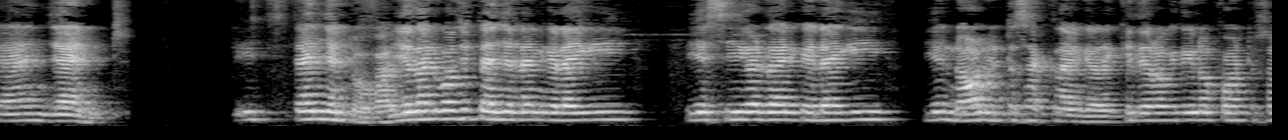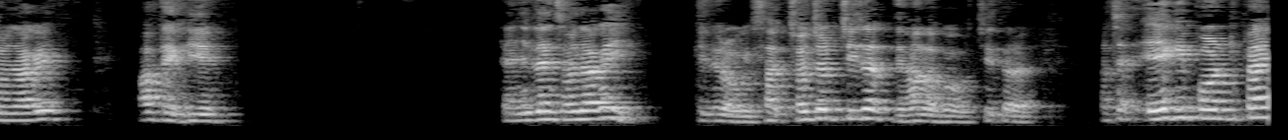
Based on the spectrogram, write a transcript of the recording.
tangent tangent होगा। ये लाइन कौन सी टेंजेंट लाइन कहलाएगी? ये सीगर लाइन कहलाएगी। ये नॉन इंटरसेक्ट लाइन कहलाएगी क्लियर होगी तीनों पॉइंट समझ आ गए अब देखिए। टेंजेंट लाइन समझ आ गई? क्लियर होगी छोटी छोटी चीज़ें ध्यान रखो अच्छी तरह अच्छा एक ही पॉइंट पे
